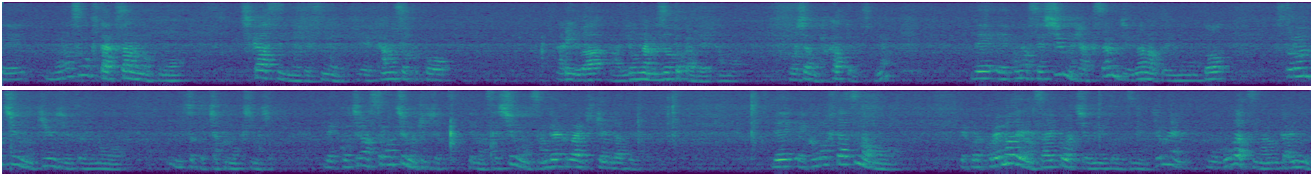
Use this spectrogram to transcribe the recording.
えー、ものすごくたくさんのこの地下水のですね観測口あるいはいろんな溝とかであの放射能を測ってますね。でこのセシウム137というものとストロンチウム90というものにちょっと着目しましょう。でこちらのストロンチウム90っていうのはセシウムの300倍危険だというでこの2つのもの。でこれこれまでの最高値を見るとですね去年の5月7日に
